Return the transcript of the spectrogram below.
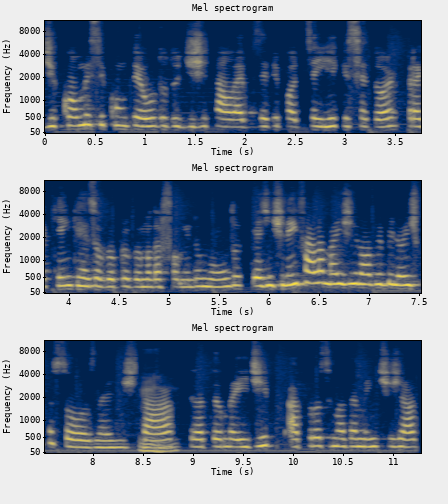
de como esse conteúdo do Digital Labs ele pode ser enriquecedor para quem quer resolver o problema da fome do mundo. E a gente nem fala mais de 9 bilhões de pessoas, né? A gente está uhum. tratando aí de aproximadamente já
